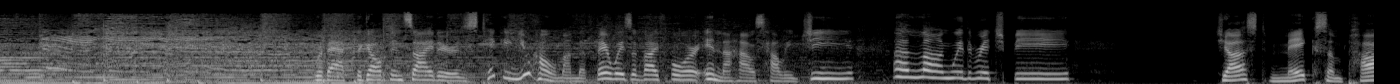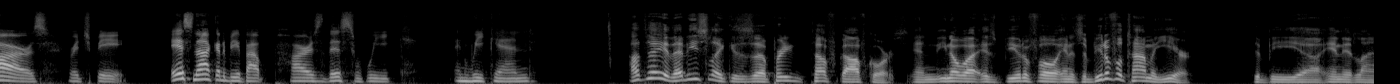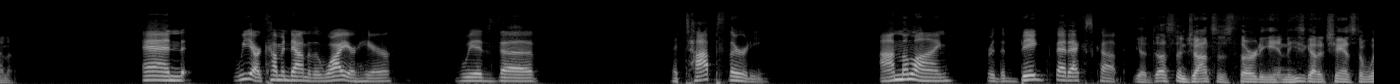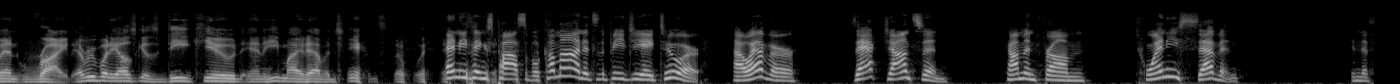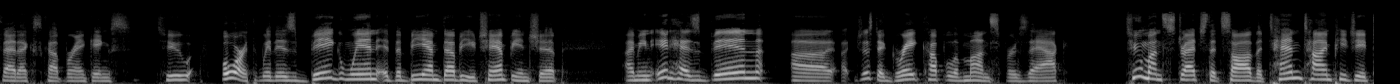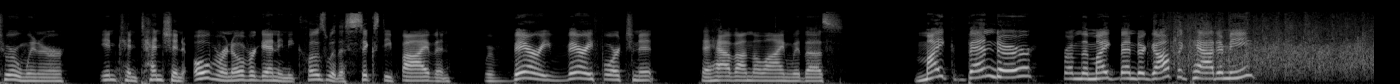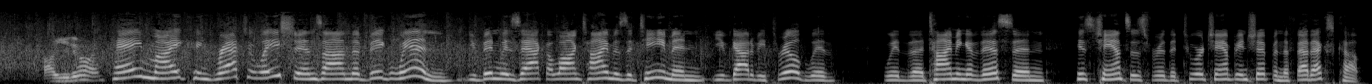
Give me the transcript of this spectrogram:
We're back, the Golf Insiders, taking you home on the fairways of I 4 in the house, Holly G, along with Rich B. Just make some pars, Rich B. It's not going to be about pars this week and weekend. I'll tell you that East Lake is a pretty tough golf course, and you know what? It's beautiful, and it's a beautiful time of year to be uh, in Atlanta. And we are coming down to the wire here with uh, the top 30 on the line for the big FedEx Cup. Yeah, Dustin Johnson's 30, and he's got a chance to win. Right. Everybody else gets DQ'd, and he might have a chance to win. Anything's possible. Come on, it's the PGA Tour. However, Zach Johnson coming from 27th in the FedEx Cup rankings to fourth with his big win at the BMW Championship. I mean, it has been uh, just a great couple of months for Zach. Two month stretch that saw the 10 time PGA Tour winner in contention over and over again, and he closed with a 65. And we're very, very fortunate to have on the line with us Mike Bender from the Mike Bender Golf Academy. How are you doing? Hey, Mike! Congratulations on the big win. You've been with Zach a long time as a team, and you've got to be thrilled with with the timing of this and his chances for the Tour Championship and the FedEx Cup.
